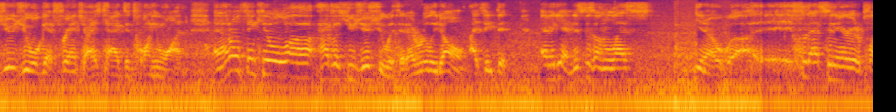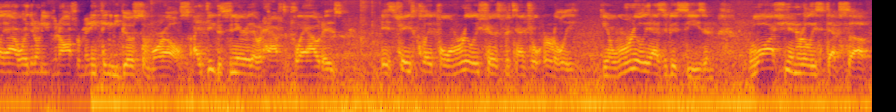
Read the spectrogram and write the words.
Juju will get franchise tagged at 21, and I don't think he'll uh, have a huge issue with it. I really don't. I think that, and again, this is unless you know, uh, for that scenario to play out where they don't even offer him anything and he goes somewhere else, I think the scenario that would have to play out is is Chase Claypool really shows potential early. You know, really has a good season. Washington really steps up,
